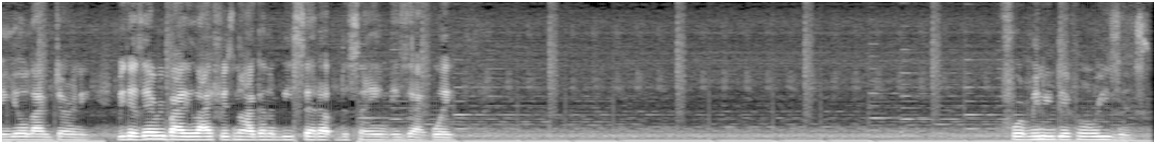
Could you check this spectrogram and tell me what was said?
in your life journey because everybody's life is not going to be set up the same exact way. For many different reasons.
